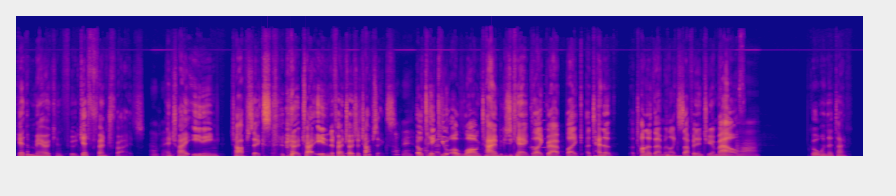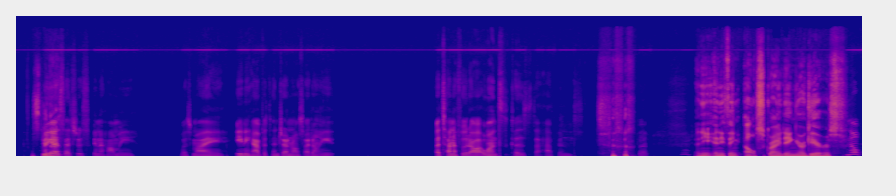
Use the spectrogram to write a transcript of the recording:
Get American food. Get French fries Okay. and try eating chopsticks. try eating the French fries with chopsticks. okay. It'll I'll take you that. a long time because you can't like grab like a ton of a ton of them and like stuff it into your mouth. Uh-huh. Go one at a time. Let's do that. I that. guess that's just gonna help me with my eating habits in general, so I don't eat a ton of food all at once because that happens. But Any anything else grinding your gears? nope,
